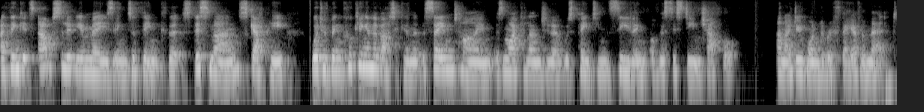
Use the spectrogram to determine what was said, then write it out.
I think it's absolutely amazing to think that this man, Scappi, would have been cooking in the Vatican at the same time as Michelangelo was painting the ceiling of the Sistine Chapel. And I do wonder if they ever met.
